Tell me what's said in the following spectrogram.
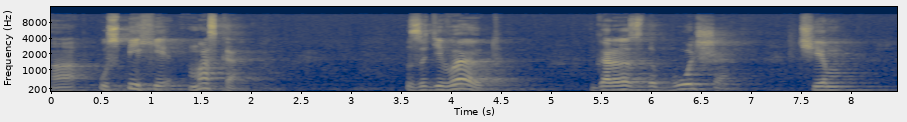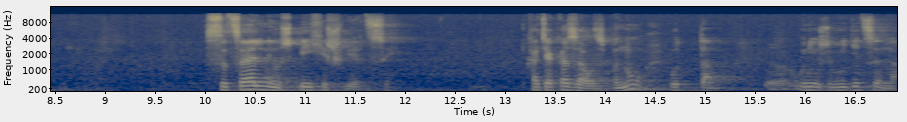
а, успехи Маска задевают гораздо больше, чем социальные успехи Швеции. Хотя, казалось бы, ну, вот там э, у них же медицина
